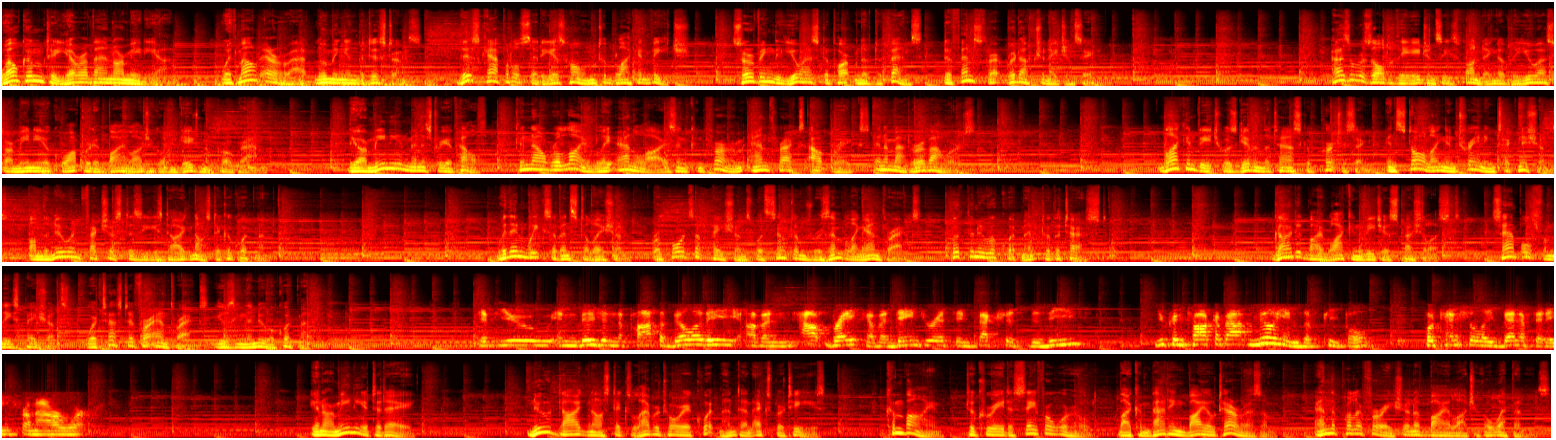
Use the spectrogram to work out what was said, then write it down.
Welcome to Yerevan, Armenia. With Mount Ararat looming in the distance, this capital city is home to Black & Veatch, serving the U.S. Department of Defense Defense Threat Reduction Agency. As a result of the agency's funding of the U.S.-Armenia Cooperative Biological Engagement Program, the Armenian Ministry of Health can now reliably analyze and confirm anthrax outbreaks in a matter of hours. Black & Veatch was given the task of purchasing, installing and training technicians on the new infectious disease diagnostic equipment. Within weeks of installation, reports of patients with symptoms resembling anthrax put the new equipment to the test. Guided by Black & Veatch's specialists, samples from these patients were tested for anthrax using the new equipment. If you envision the possibility of an outbreak of a dangerous infectious disease, you can talk about millions of people potentially benefiting from our work. In Armenia today, new diagnostics laboratory equipment and expertise combine to create a safer world by combating bioterrorism and the proliferation of biological weapons.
